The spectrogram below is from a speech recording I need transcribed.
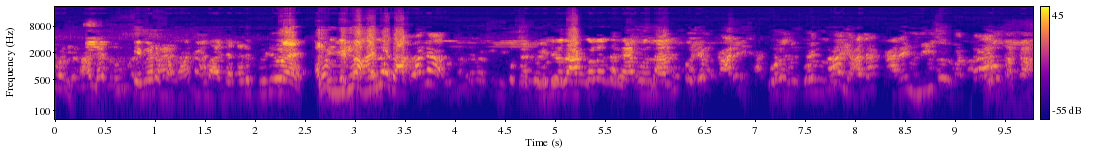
पण तुम्ही कॅमेरा बघा ना. माझ्याकडे व्हिडिओ आहे. अरे व्हिडिओ आहे ना दाखवा ना. व्हिडिओ दाखवला तर काय बोलणार? म्हणजे कारण ना, याला कारण मी स्वतः. हो, काका.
